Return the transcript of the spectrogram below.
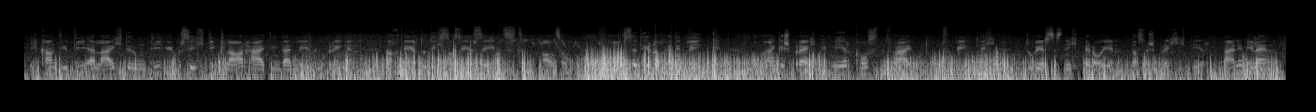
Ich kann dir die Erleichterung, die Übersicht, die Klarheit in dein Leben bringen, nach der du dich so sehr sehnst. Also, poste dir nachher den Link, buch ein Gespräch mit mir, kostenfrei und unverbindlich und du wirst es nicht bereuen, das verspreche ich dir. Deine Milen.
